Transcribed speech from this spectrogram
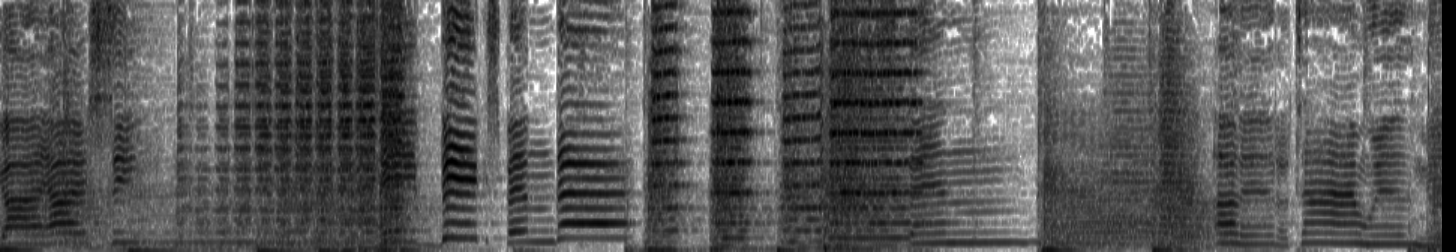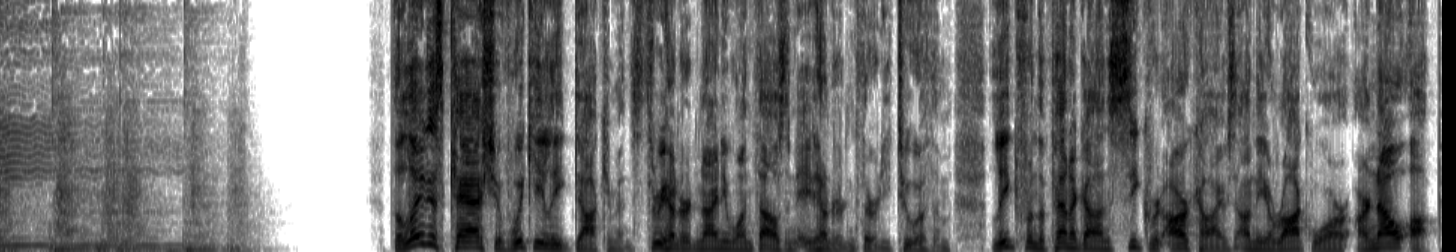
guy I see. Hey, big spender. Spend a little time with me. The latest cache of WikiLeaks documents, 391,832 of them, leaked from the Pentagon's secret archives on the Iraq War, are now up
